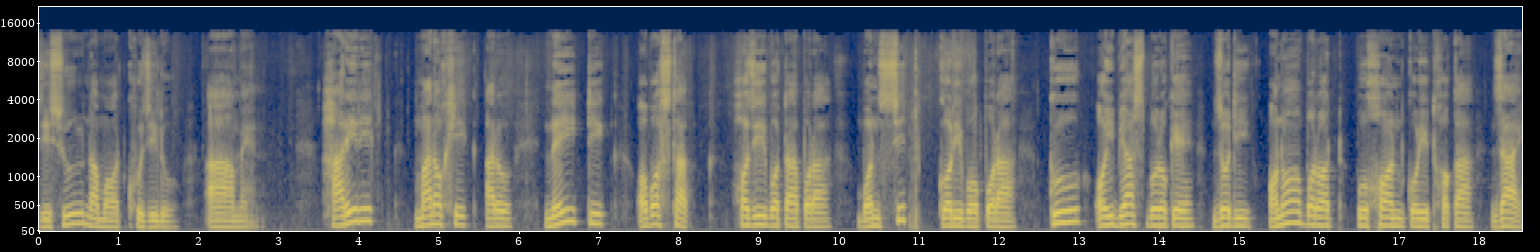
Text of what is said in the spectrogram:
যীশুৰ নামত খুজিলোঁ আমেন। শাৰীৰিক মানসিক আৰু নৈতিক অৱস্থাক সজীৱতাৰ পৰা বঞ্চিত কৰিব পৰা কু অভ্যাসবোৰকে যদি অনবৰত পোষণ কৰি থকা যায়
